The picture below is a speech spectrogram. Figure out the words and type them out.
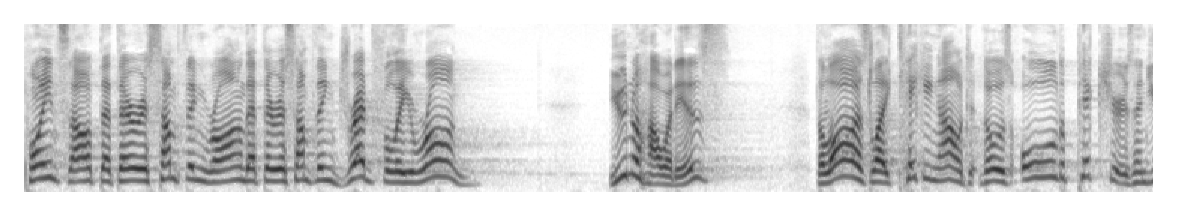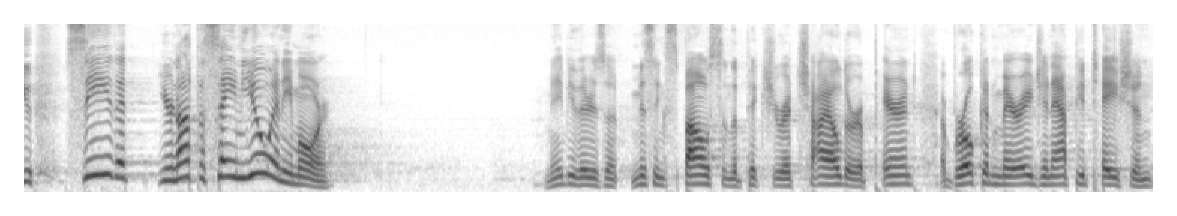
points out that there is something wrong, that there is something dreadfully wrong. You know how it is. The law is like taking out those old pictures, and you see that you're not the same you anymore. Maybe there's a missing spouse in the picture, a child or a parent, a broken marriage, an amputation,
